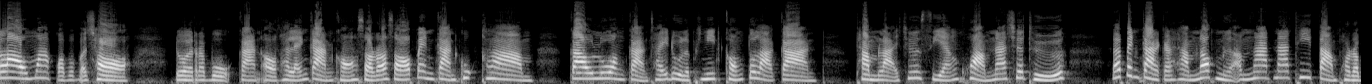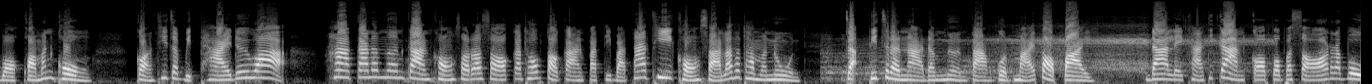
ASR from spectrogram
กล้าวมากกว่าปปช โดยระบุการออกแถลงการของสรสเป็นการคุกคาม ก้าวล่วงการใช้ดุลพินิษของตุลาการทำลายชื่อเสียงความน่าเชื่อถือ และเป็นการกระทำนอกเหนืออำนาจหน้าที่ตามพรบความมั่นคง ก่อนที่จะปิดท้ายด้วยว่า หากการดำเนินการของสรสกระทบต่อการปฏิบัติหน้าที่ของสารรัฐธรรมนูญ จะพิจารณาดำเนินตามกฎหมายต่อไป ด้านเลขาธิการกปปสระบุ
